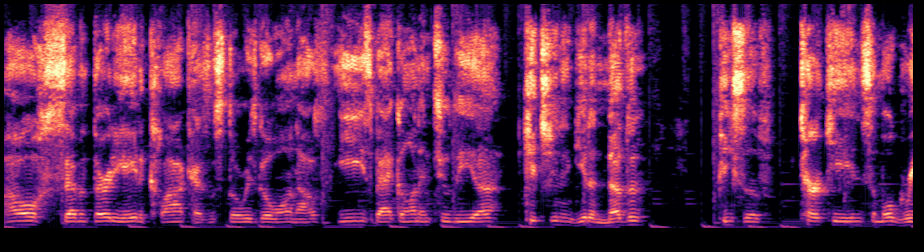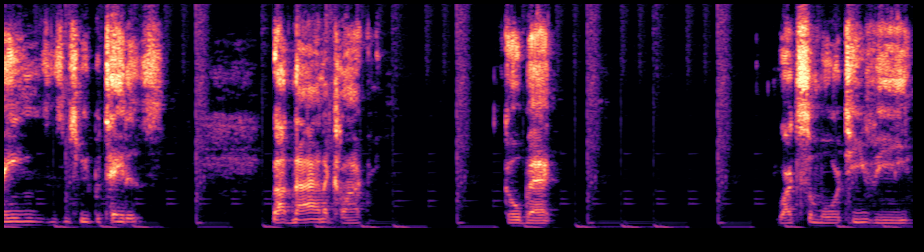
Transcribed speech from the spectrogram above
oh 7.30 8 o'clock as the stories go on i'll ease back on into the uh, kitchen and get another piece of turkey and some more greens and some sweet potatoes. About 9 o'clock go back watch some more tv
